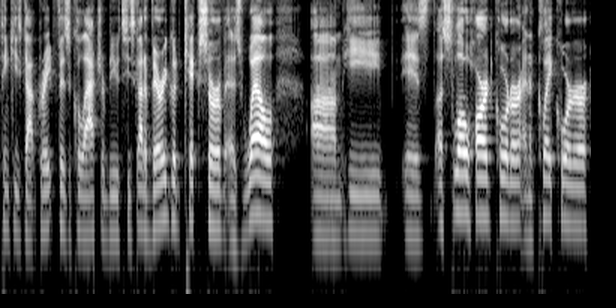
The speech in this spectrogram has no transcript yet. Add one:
think he's got great physical attributes. He's got a very good kick serve as well. Um, he is a slow hard quarter and a clay quarter,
